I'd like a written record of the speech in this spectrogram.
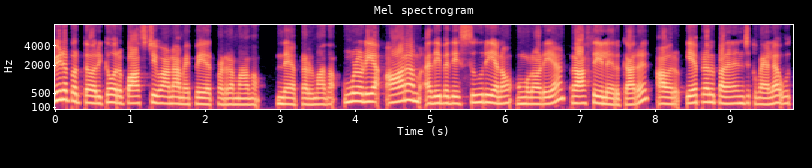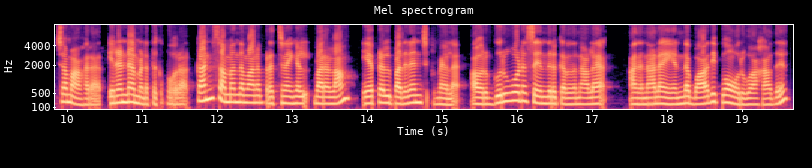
வீடை பொறுத்த வரைக்கும் ஒரு பாசிட்டிவான அமைப்பு ஏற்படுற மாதம். இந்த ஏப்ரல் மாதம். உங்களுடைய ஆறாம் அதிபதி சூரியனும் உங்களுடைய ராசியில இருக்காரு. அவர் ஏப்ரல் பதினஞ்சுக்கு மேல உச்சமாகிறார். இரண்டாம் இடத்துக்கு போறார். கண் சம்பந்தமான பிரச்சனைகள் வரலாம். ஏப்ரல் பதினஞ்சுக்கு மேல. அவர் குருவோட சேர்ந்து இருக்கிறதுனால அதனால எந்த பாதிப்பும் உருவாகாது.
